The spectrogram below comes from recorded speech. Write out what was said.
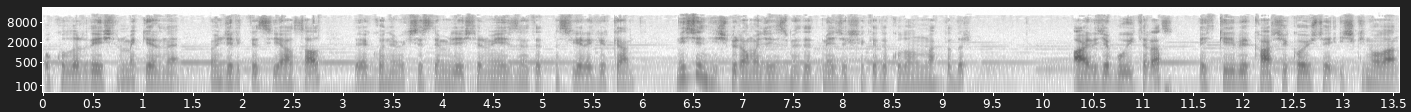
okulları değiştirmek yerine öncelikle siyasal ve ekonomik sistemi değiştirmeye hizmet etmesi gerekirken niçin hiçbir amaca hizmet etmeyecek şekilde kullanılmaktadır? Ayrıca bu itiraz etkili bir karşı koyuşta işkin olan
